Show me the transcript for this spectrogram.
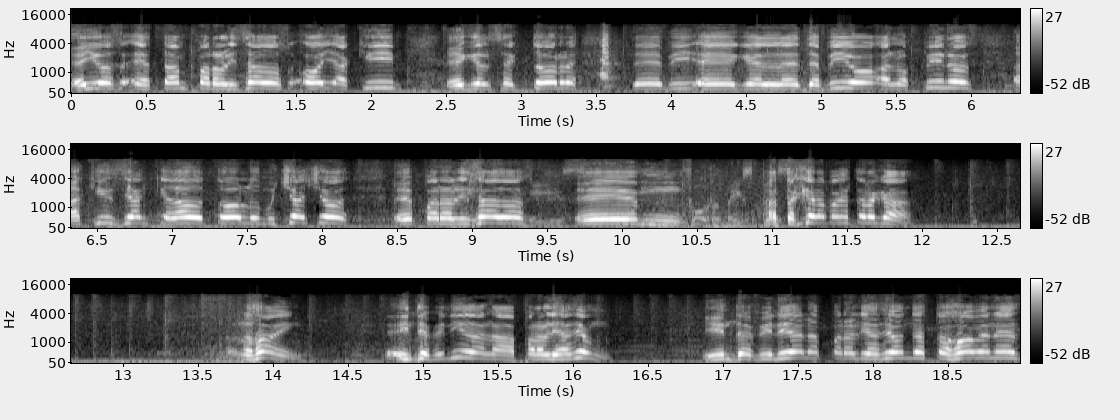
ellos están paralizados hoy aquí en el sector de, en el desvío a Los Pinos. Aquí se han quedado todos los muchachos eh, paralizados. Eh, ¿Hasta qué hora van a estar acá? ¿Lo saben? Indefinida la paralización indefinida la paralización de estos jóvenes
